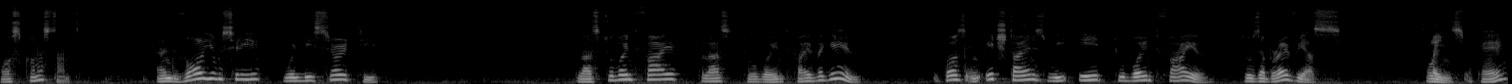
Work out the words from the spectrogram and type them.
was constant. And volume 3 will be 30 plus 2.5 plus 2.5 again. Because in each times we add 2.5 to the previous length okay?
